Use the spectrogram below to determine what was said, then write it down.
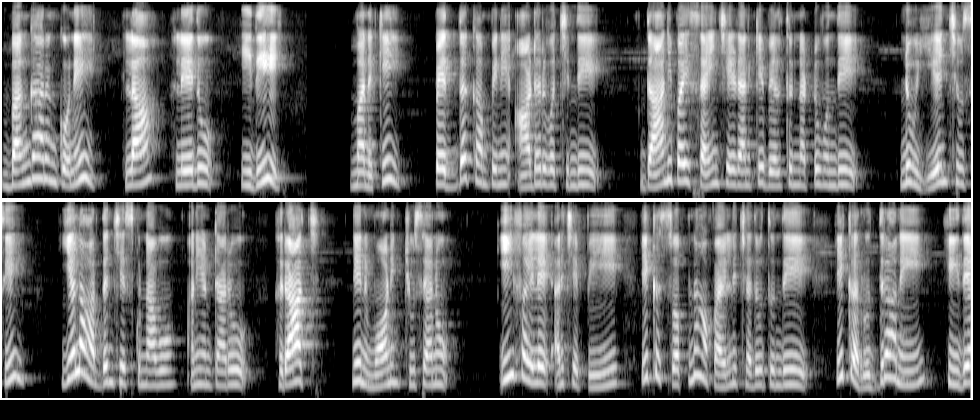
బంగారం కొనే లా లేదు. ఇది మనకి పెద్ద కంపెనీ ఆర్డర్ వచ్చింది. దానిపై సైన్ చేయడానికి వెళ్తున్నట్టు ఉంది. నువ్వు ఏం చూసి ఎలా అర్థం చేసుకున్నావు అని అంటారు. రాజ్ నేను మార్నింగ్ చూశాను. ఈ ఫైలే అని చెప్పి ఇక స్వప్న ఆ ఫైల్ని చదువుతుంది. ఇక రుద్రాని ఇదే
